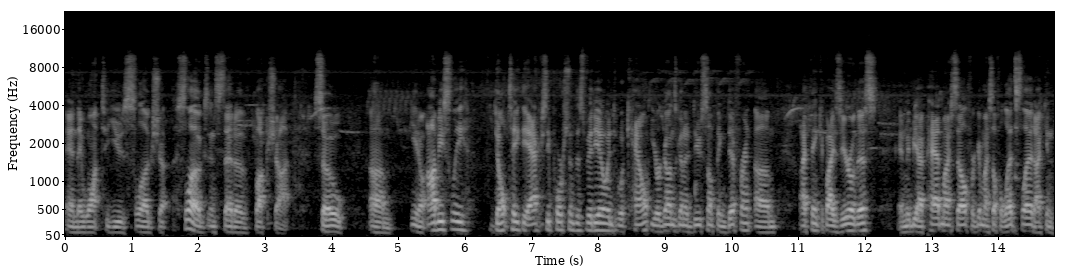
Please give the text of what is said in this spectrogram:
and they want to use slug slugs instead of buckshot. So, um, you know, obviously don't take the accuracy portion of this video into account. Your gun's going to do something different. Um, I think if I zero this and maybe I pad myself or give myself a lead sled, I can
